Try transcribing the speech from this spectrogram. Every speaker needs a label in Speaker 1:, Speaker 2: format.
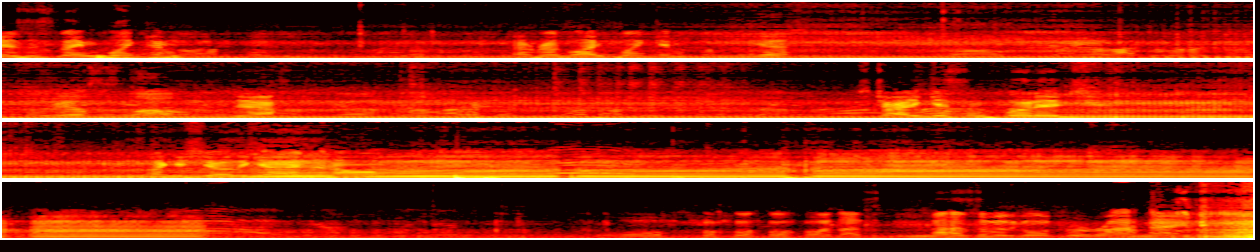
Speaker 1: Is this thing blinking? That red light blinking?
Speaker 2: Yes. Real slow.
Speaker 1: Yeah. Let's try to get some footage. I can show the guys at home.
Speaker 2: Oh, I thought, I thought someone was going for a ride.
